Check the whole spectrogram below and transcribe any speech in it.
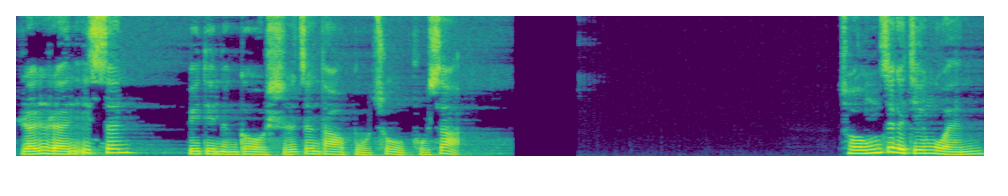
人人一生必定能够实证到补处菩萨。从这个经文，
